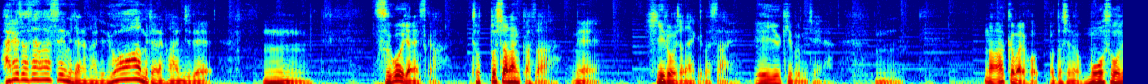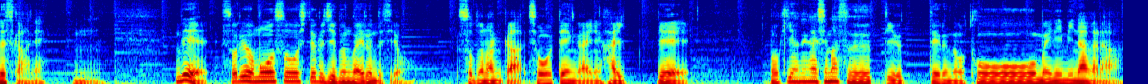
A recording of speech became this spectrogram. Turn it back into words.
ありがとうございますみたいな感じで、うわーみたいな感じで、うん、すごいじゃないですか。ちょっとしたなんかさ、ね、ヒーローじゃないけどさ、英雄気分みたいな。うん。まあ、あくまで私の妄想ですからね。うん。で、それを妄想してる自分がいるんですよ。外なんか商店街に入って、募金お願いしますって言ってるのを遠目に見ながら、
